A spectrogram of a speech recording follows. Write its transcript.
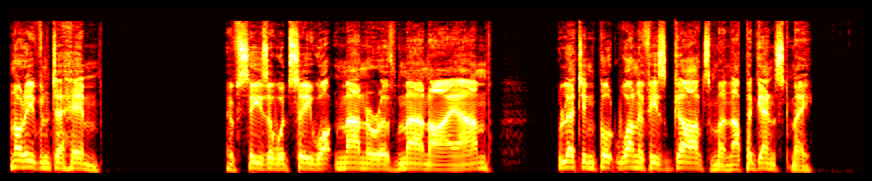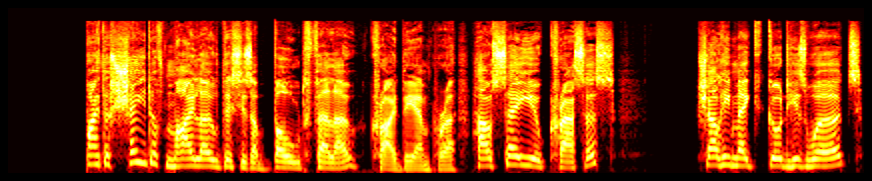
not even to him. If Caesar would see what manner of man I am, let him put one of his guardsmen up against me. By the shade of Milo, this is a bold fellow, cried the Emperor. How say you, Crassus? Shall he make good his words?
